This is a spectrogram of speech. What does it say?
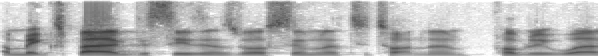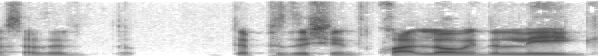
a mixed bag this season as well, similar to Tottenham, probably worse as they're, they're positioned quite low in the league.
